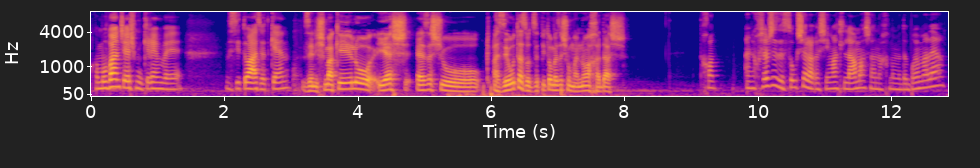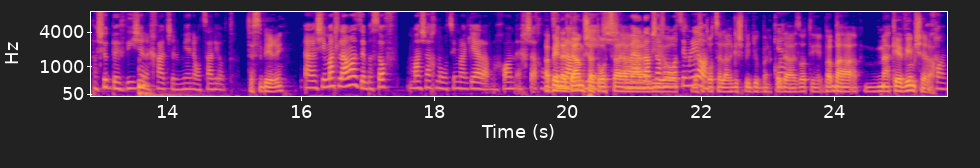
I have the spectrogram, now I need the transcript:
כמובן שיש מקרים ו... וסיטואציות, כן? זה נשמע כאילו יש איזשהו, הזהות הזאת זה פתאום איזשהו מנוע חדש. נכון. אני חושבת שזה סוג של הרשימת למה שאנחנו מדברים עליה, פשוט ב vision אחד של מי אני רוצה להיות. תסבירי. הרשימת למה זה בסוף מה שאנחנו רוצים להגיע אליו, נכון? איך שאנחנו רוצים להרגיש. הבן אדם שאת רוצה הבן אדם להיות, שאנחנו רוצים להיות. איך את רוצה להרגיש בדיוק בנקודה כן. הזאת, ב- ב- מהכאבים שלך. נכון.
